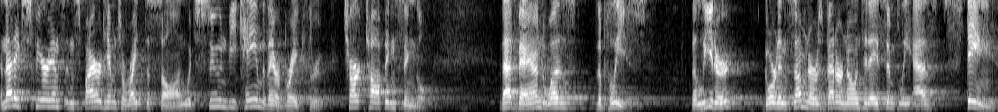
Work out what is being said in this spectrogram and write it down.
And that experience inspired him to write the song, which soon became their breakthrough, chart topping single. That band was The Police. The leader, Gordon Sumner, is better known today simply as Sting.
